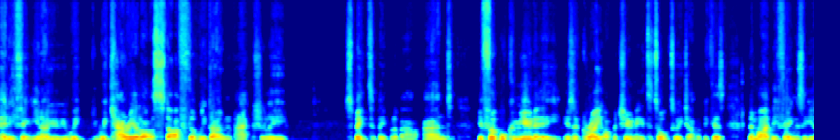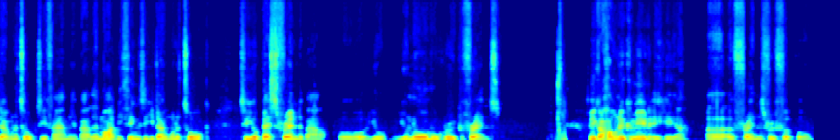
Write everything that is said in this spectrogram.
anything. You know, we we carry a lot of stuff that we don't actually speak to people about, and your football community is a great opportunity to talk to each other because there might be things that you don't want to talk to your family about. There might be things that you don't want to talk to your best friend about or your your normal group of friends. But you've got a whole new community here uh, of friends through football.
